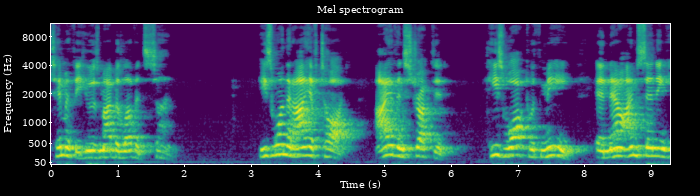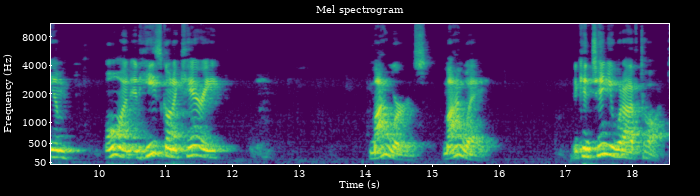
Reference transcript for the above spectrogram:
Timothy, who is my beloved son. He's one that I have taught, I have instructed. He's walked with me, and now I'm sending him on, and he's going to carry my words, my way, and continue what I've taught.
